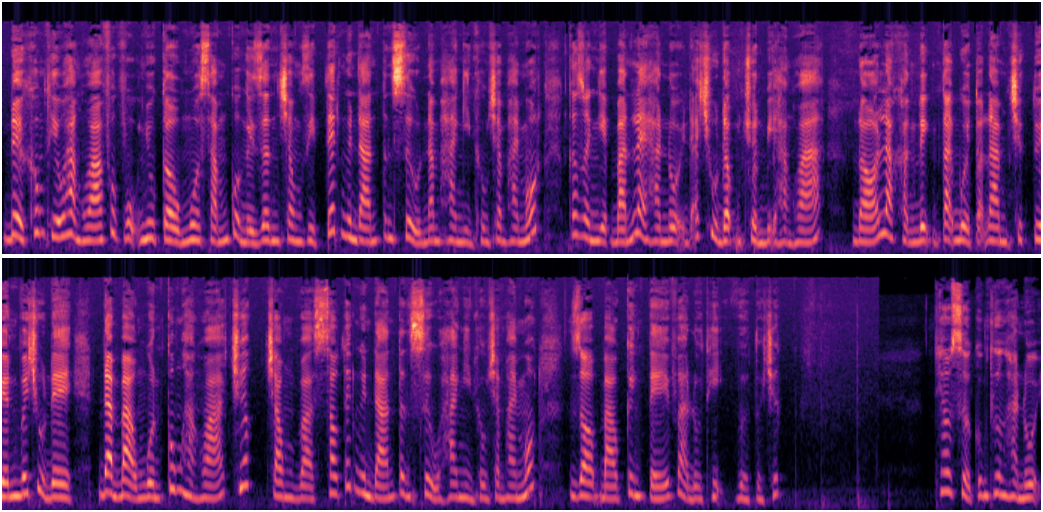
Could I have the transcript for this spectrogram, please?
Để không thiếu hàng hóa phục vụ nhu cầu mua sắm của người dân trong dịp Tết Nguyên đán Tân Sửu năm 2021, các doanh nghiệp bán lẻ Hà Nội đã chủ động chuẩn bị hàng hóa. Đó là khẳng định tại buổi tọa đàm trực tuyến với chủ đề đảm bảo nguồn cung hàng hóa trước, trong và sau Tết Nguyên đán Tân Sửu 2021 do Báo Kinh tế và Đô thị vừa tổ chức. Theo Sở Công Thương Hà Nội,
